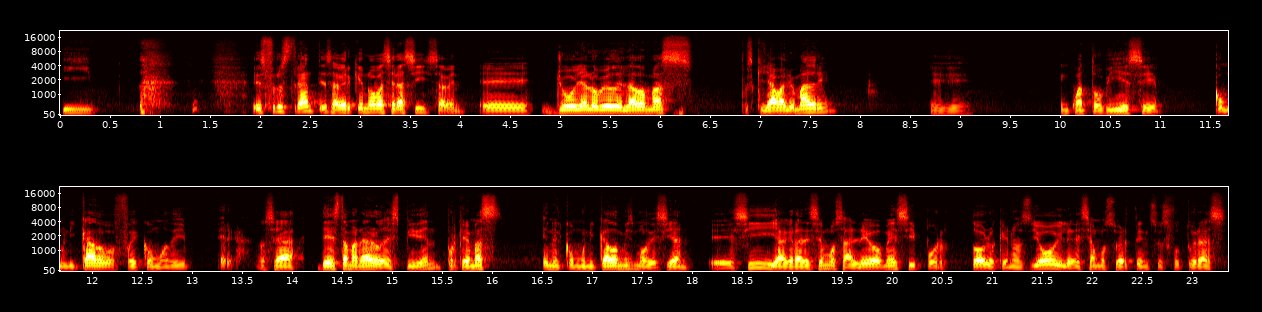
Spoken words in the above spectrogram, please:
Y es frustrante saber que no va a ser así, ¿saben? Eh, yo ya lo veo del lado más, pues que ya valió madre. Eh, en cuanto vi ese comunicado, fue como de verga. O sea, de esta manera lo despiden, porque además en el comunicado mismo decían: eh, Sí, agradecemos a Leo Messi por todo lo que nos dio y le deseamos suerte en sus futuras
